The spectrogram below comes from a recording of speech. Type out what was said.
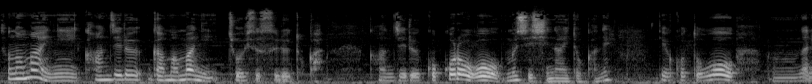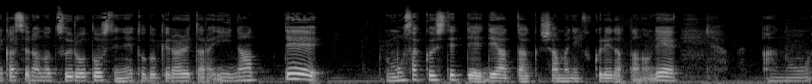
その前に感じるがままにチョイスするとか感じる心を無視しないとかねっていうことを、うん、何かしらのツールを通してね届けられたらいいなって模索してて出会ったシャーマニッククレイだったのであの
